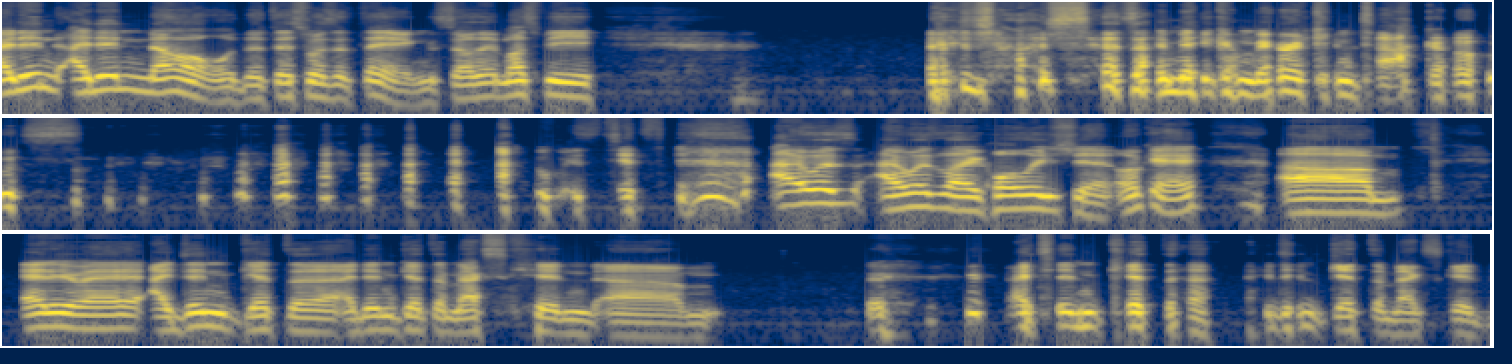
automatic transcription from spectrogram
I didn't I didn't know that this was a thing. So that must be Josh says I make American tacos. I was just I was I was like, holy shit. Okay. Um anyway, I didn't get the I didn't get the Mexican um I didn't get the I didn't get the Mexican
